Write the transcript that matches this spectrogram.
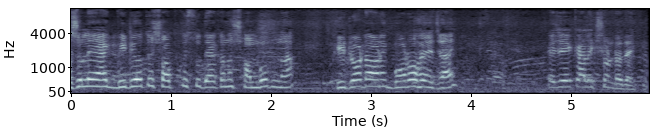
আসলে এক ভিডিওতে সব কিছু দেখানো সম্ভব না। ভিডিওটা অনেক বড় হয়ে যায়। এই যে এই কালেকশনটা দেখি।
